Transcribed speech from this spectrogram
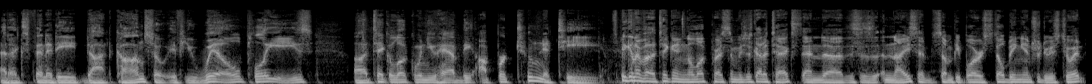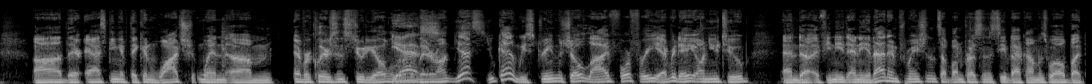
at xfinity.com. So if you will, please uh, take a look when you have the opportunity. Speaking of uh, taking a look, Preston, we just got a text, and uh, this is nice. And some people are still being introduced to it. Uh, they're asking if they can watch when um, Everclear's in studio a little Yes. bit later on. Yes, you can. We stream the show live for free every day on YouTube. And uh, if you need any of that information, it's up on PrestonandSteve.com as well. But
